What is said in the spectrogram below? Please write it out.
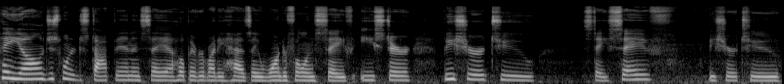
Hey y'all, just wanted to stop in and say I hope everybody has a wonderful and safe Easter. Be sure to stay safe. Be sure to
